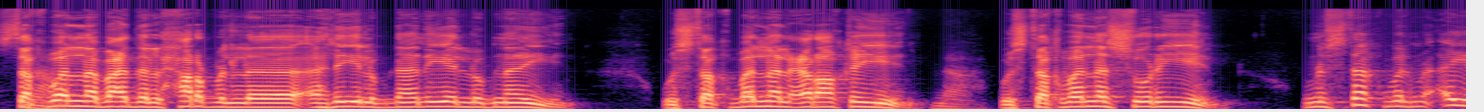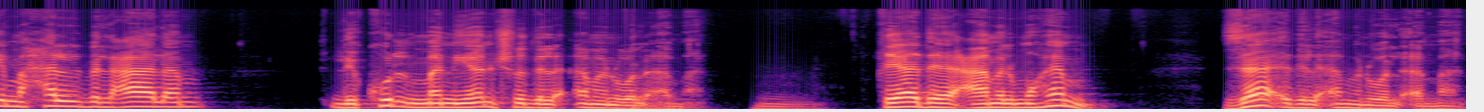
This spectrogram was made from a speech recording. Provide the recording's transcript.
استقبلنا بعد الحرب الأهلية اللبنانية اللبنانيين. واستقبلنا العراقيين. نعم. واستقبلنا السوريين. ونستقبل من أي محل بالعالم لكل من ينشد الأمن والأمان. مم. قيادة عامل مهم. زائد الأمن والأمان.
